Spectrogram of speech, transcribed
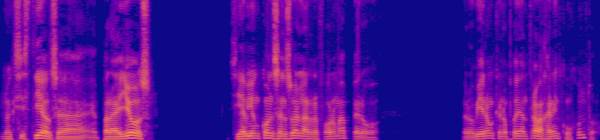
No existía, o sea, para ellos Sí había un consenso en la reforma, pero, pero vieron que no podían trabajar en conjunto.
